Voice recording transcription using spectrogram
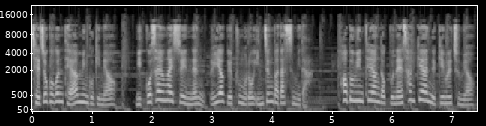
제조국은 대한민국이며 믿고 사용할 수 있는 의약 외품으로 인증받았습니다. 허브민트 향 덕분에 상쾌한 느낌을 주며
